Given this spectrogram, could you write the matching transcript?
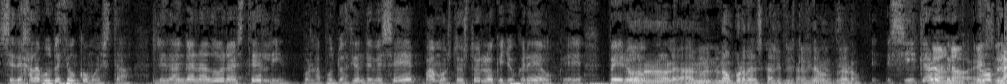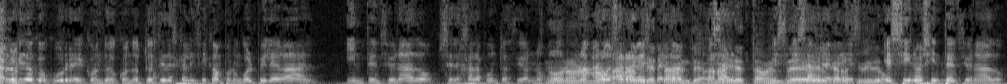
Se deja la puntuación como está. Le dan ganador a Sterling por la puntuación debe ser, vamos, todo esto es lo que yo creo, que pero No, no, no, le dan No, no, no, por no, descalificación, descalificación. claro. Sí, claro, No, pero, no, no, es pero la- eso es lo que lo- digo que ocurre. Cuando, cuando tú te descalifican por un golpe ilegal, intencionado, se deja la puntuación, ¿no? No, no, no, ah, no, al gana revés, directamente, perdón. gana Es al- directamente es- es el que ha recibido. Es si no es intencionado.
